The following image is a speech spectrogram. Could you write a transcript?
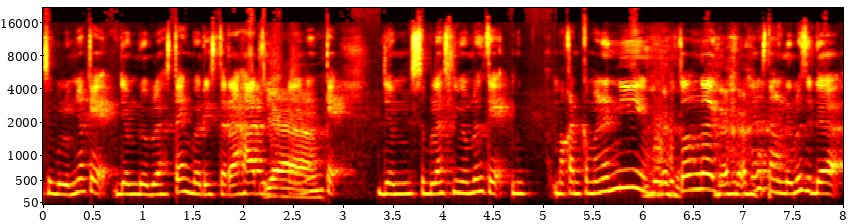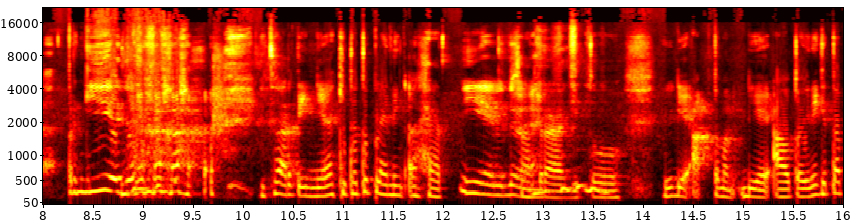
sebelumnya kayak jam 12 teh yang baru istirahat gitu. Iya. Kalau ini kayak jam 11.15 kayak "M- makan ke mana nih? Bawa bekal nggak gitu. Terus setengah 12 udah pergi aja. itu artinya kita tuh planning ahead iya betul. Sandra gitu. Jadi di teman di Alto ini kita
